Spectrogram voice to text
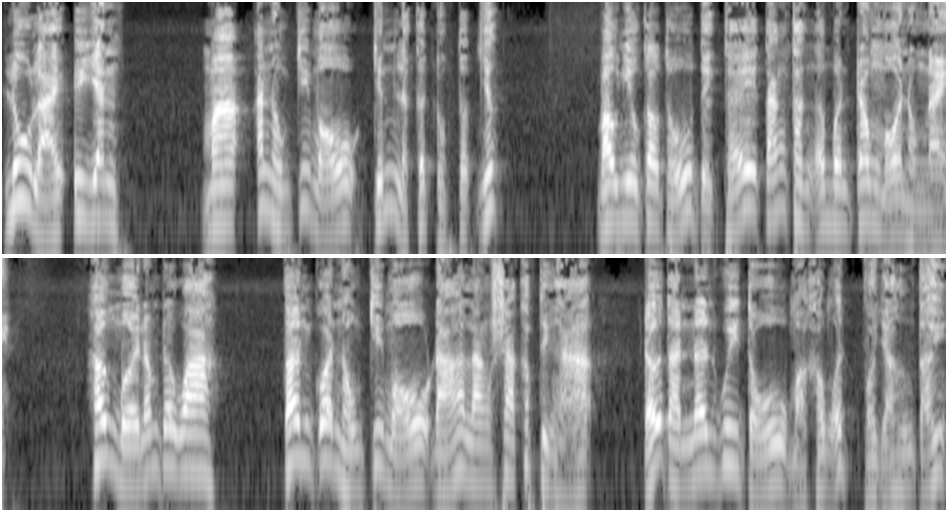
lưu lại uy danh, mà anh hùng chí mộ chính là kết cục tốt nhất. Bao nhiêu cao thủ tuyệt thế tán thân ở bên trong mộ anh hùng này. Hơn 10 năm trôi qua, tên của anh hùng chí mộ đã lan xa khắp thiên hạ, trở thành nên quy tụ mà không ít võ giả hướng tới.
